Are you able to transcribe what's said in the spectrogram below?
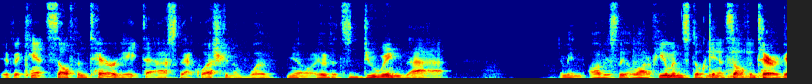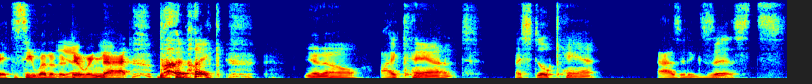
if it can't self-interrogate to ask that question of what, you know, if it's doing that, I mean, obviously a lot of humans still can't mm-hmm. self-interrogate to see whether they're yeah. doing that, but like, you know, I can't, I still can't, as it exists,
